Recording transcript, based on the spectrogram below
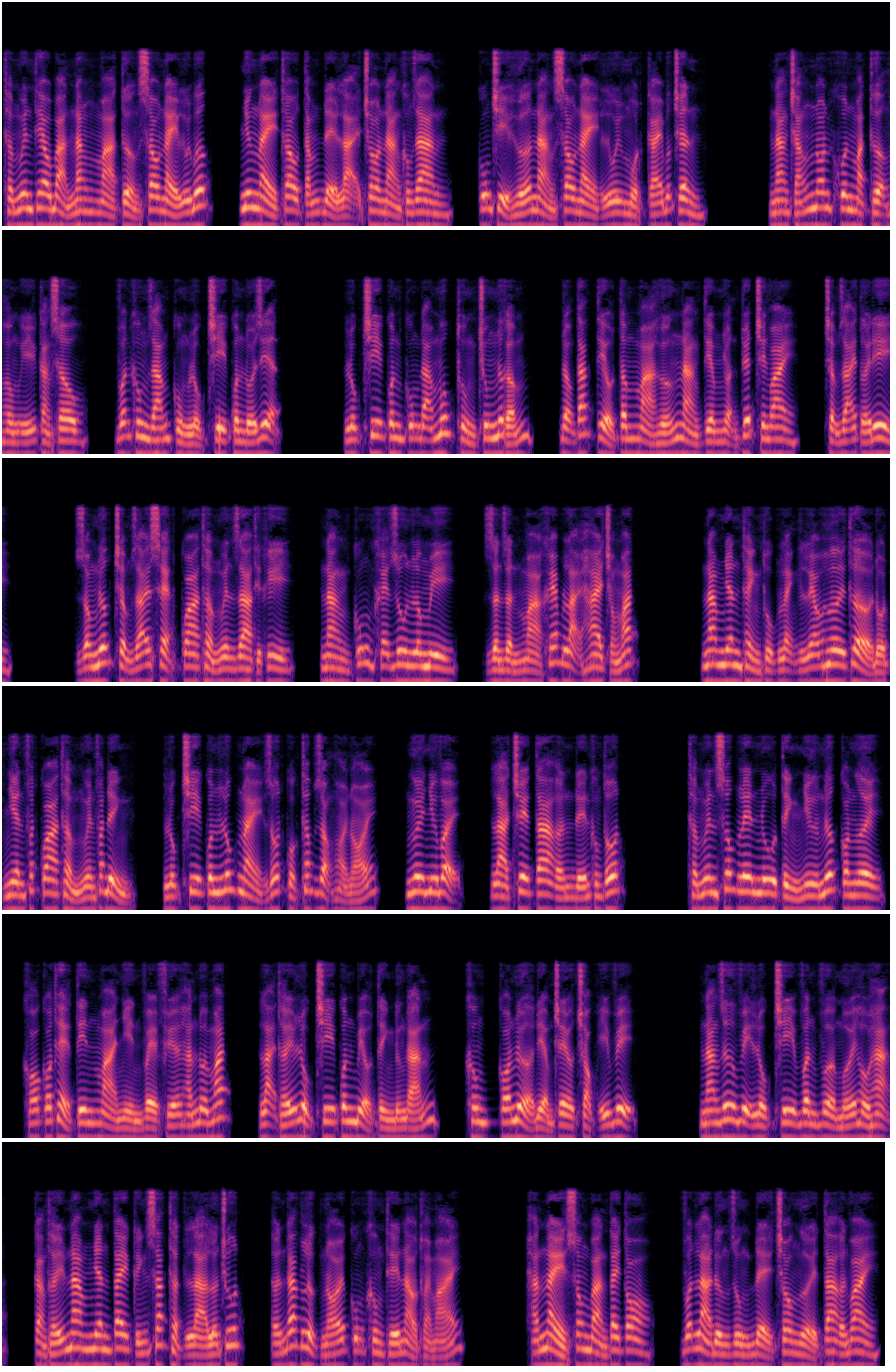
Thẩm nguyên theo bản năng mà tưởng sau này lui bước, nhưng này thao tắm để lại cho nàng không gian, cũng chỉ hứa nàng sau này lui một cái bước chân. Nàng trắng non khuôn mặt thượng hồng ý càng sâu, vẫn không dám cùng lục chi quân đối diện. Lục chi quân cũng đã múc thùng chung nước ấm, động tác tiểu tâm mà hướng nàng tiêm nhuận tuyết trên vai, chậm rãi tới đi. Dòng nước chậm rãi xẹt qua thẩm nguyên ra thì khi, nàng cũng khẽ run lông mi, dần dần mà khép lại hai tròng mắt. Nam nhân thành thục lạnh leo hơi thở đột nhiên phất qua thẩm nguyên phát đỉnh, lục chi quân lúc này rốt cuộc thấp giọng hỏi nói, ngươi như vậy, là chê ta ấn đến không tốt. Thẩm nguyên sốc lên nhu tình như nước con ngươi, khó có thể tin mà nhìn về phía hắn đôi mắt, lại thấy lục chi quân biểu tình đứng đắn, không có nửa điểm trêu chọc ý vị. Nàng dư vị lục chi vân vừa mới hầu hạ, cảm thấy nam nhân tay kính sắc thật là lớn chút, ấn đắc lực nói cũng không thế nào thoải mái. Hắn này song bàn tay to, vẫn là đường dùng để cho người ta ấn vai.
